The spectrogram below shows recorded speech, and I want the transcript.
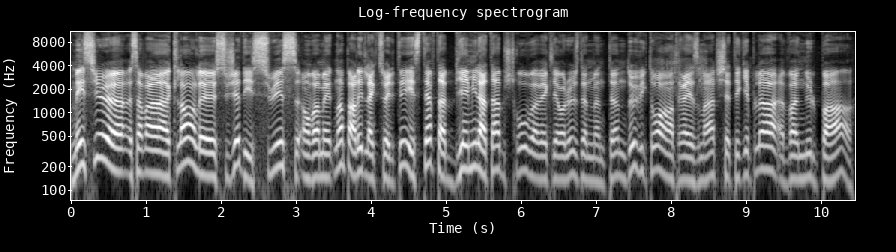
Messieurs, euh, ça va clore le sujet des Suisses. On va maintenant parler de l'actualité. Et Steph, tu as bien mis la table, je trouve, avec les Oilers d'Edmonton. Deux victoires en 13 matchs. Cette équipe-là va nulle part.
